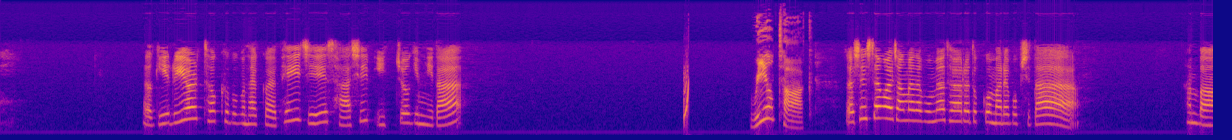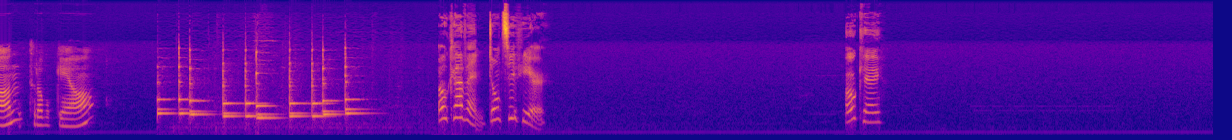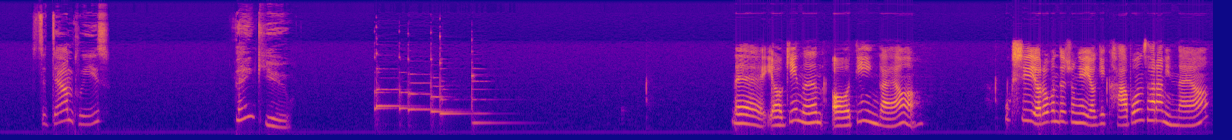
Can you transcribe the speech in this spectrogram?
여기 리얼 토크 부분 할 거예요. 페이지 42쪽입니다. Real talk, 자, 실생활 장면을 보며 대화를 듣고 말해 봅시다. 한번 들어볼게요. Oh, Kevin, don't sit here. Okay. Sit down, please. Thank you. 네, 여기는 어디인가요? 혹시 여러분들 중에 여기 가본 사람 있나요?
